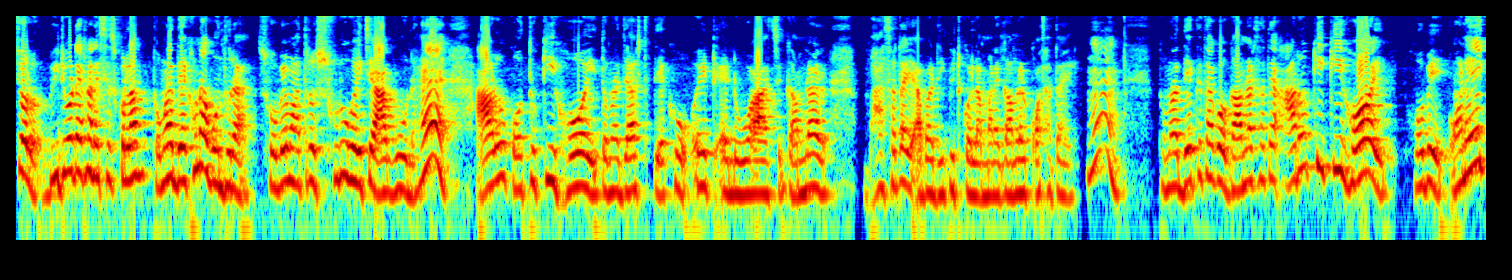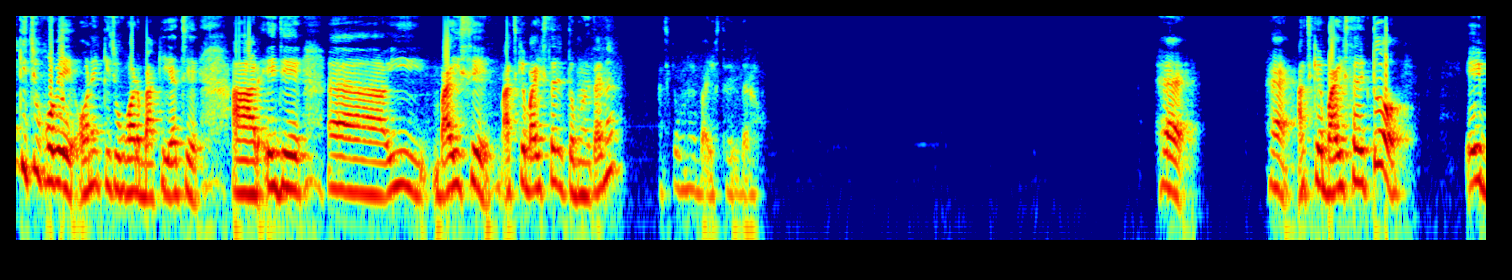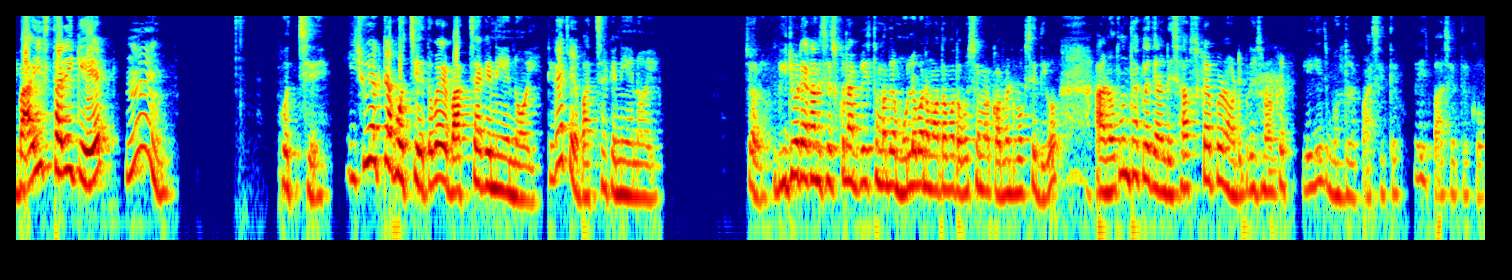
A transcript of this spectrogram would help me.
চলো, ভিডিওটা এখানে শেষ করলাম। তোমরা দেখো না বন্ধুরা সবে মাত্র শুরু হয়েছে আগুন হ্যাঁ? আরও কত কি হয়, তোমরা জাস্ট দেখো ওয়েট অ্যান্ড ওয়াচ গামলার ভাষাটাই আবার রিপিট করলাম মানে গামলার কথাটাই, হুম? তোমরা দেখতে থাকো, গামলার সাথে আরও কি কি হয়। হবে, অনেক কিছু হবে, অনেক কিছু হওয়ার বাকি আছে। আর এই যে ই বাইশে, আজকে বাইশ তারিখ তো মনে হয়, তাই না? আজকে মনে হয় বাইশ তারিখ, দাঁড়াও। হ্যাঁ হ্যাঁ আজকে বাইশ তারিখ তো? এই বাইশ তারিখে, হুম, হচ্ছে। কিছু একটা হচ্ছে, তবে বাচ্চাকে নিয়ে নয়, ঠিক আছে? বাচ্চাকে নিয়ে নয়। চলো, ভিডিওটা এখানে শেষ করলাম। প্লিজ তোমাদের মূল্যবান মতামত অবশ্যই আমার কমেন্ট বক্সে দিও। আর নতুন থাকলে চ্যানেলটি সাবস্ক্রাইব করে নোটিফিকেশন অনকে প্লিজ বন্ধুরা পাশে থেকো প্লিজ পাশে থেকো।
